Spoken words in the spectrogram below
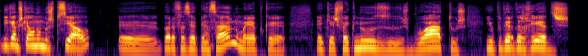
digamos que é um número especial uh, para fazer pensar, numa época em que as fake news, os boatos e o poder das redes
